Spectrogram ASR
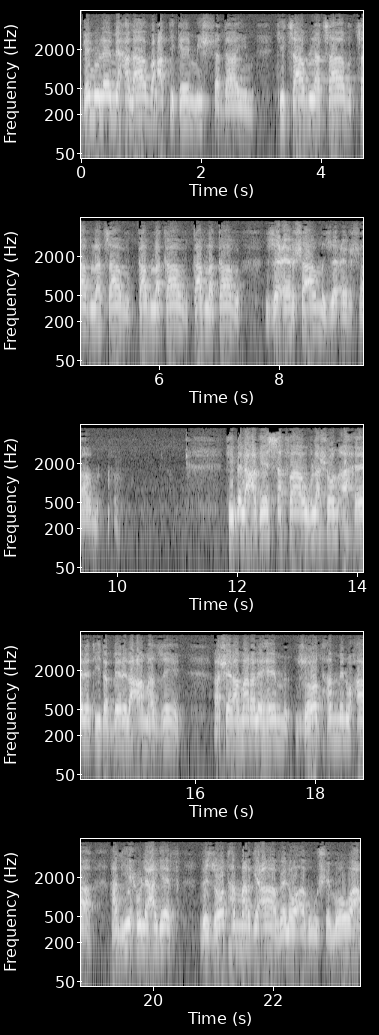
גמולי מחלב עתיקי משדיים. כי צו לצו, צו לצו, קו לקו, קו לקו, זער שם, זער שם. כי בלעגי שפה ובלשון אחרת ידבר אל העם הזה, אשר אמר עליהם, זאת המנוחה, הניחו לעייף, וזאת המרגיעה, ולא אבו שמוע.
